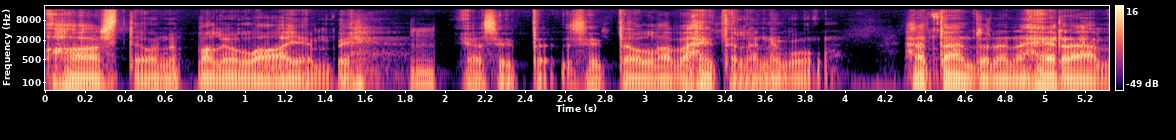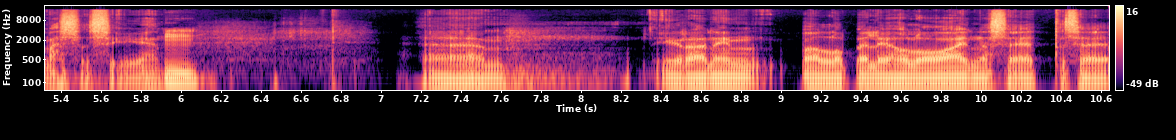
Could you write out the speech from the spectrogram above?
haaste on nyt paljon laajempi. Mm. Ja sitten, sitten ollaan vähitellen niin hätääntyneenä heräämässä siihen. Mm. Ähm, Iranin pallopeli on aina se, että se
